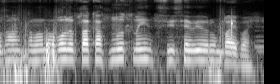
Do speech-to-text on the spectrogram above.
O zaman kanala abone olup unutmayın. Sizi seviyorum. Bay bay.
